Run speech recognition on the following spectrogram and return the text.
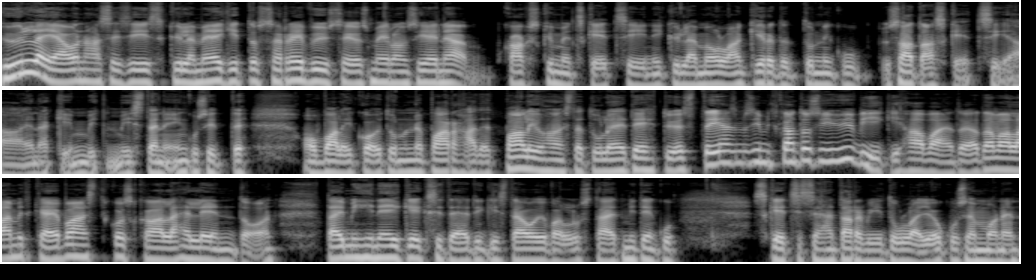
Kyllä, ja onhan se siis, kyllä mekin tuossa revyissä, jos meillä on siinä 20 sketsiä, niin kyllä me ollaan kirjoitettu niin kuin 100 sketsiä ainakin, mistä niin kuin sitten on valikoitunut ne parhaat, että paljonhan sitä tulee tehtyä. Ja sitten ihan sellaisia, mitkä on tosi hyviäkin havaintoja tavallaan, mitkä ei vaan sitten koskaan lähde lentoon, tai mihin ei keksitä jotenkin sitä oivallusta, että miten kun sketsissähän tarvii tulla joku semmoinen,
